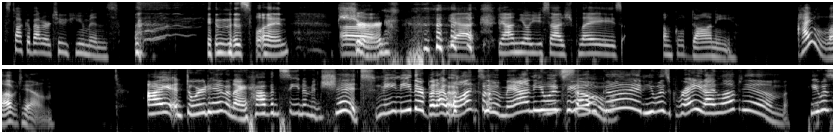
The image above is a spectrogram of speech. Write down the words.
let's talk about our two humans in this one. Uh, Sure. yeah, Daniel Usach plays Uncle Donnie. I loved him. I adored him, and I haven't seen him in shit. Me neither, but I want to, man. He was so good. He was great. I loved him. He was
